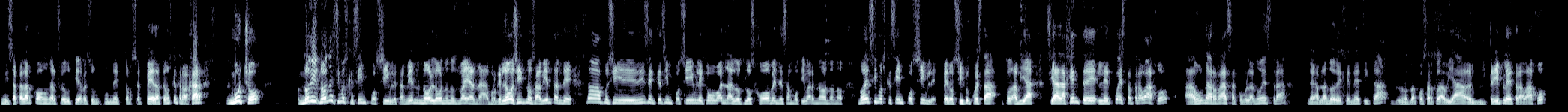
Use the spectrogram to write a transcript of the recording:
un Isaac Alarcón, un Alfredo Gutiérrez, un, un Héctor Cepeda. Tenemos que trabajar mucho no, no, decimos que sea imposible, también no, no, no nos vayan a, porque luego sí nos avientan de, no, pues si dicen que es imposible, ¿cómo van a los, los jóvenes a motivar? No, no, no, no decimos que sea imposible, pero sí cuesta todavía, si a la gente le cuesta trabajo, a una raza como la nuestra, eh, hablando de genética, nos va a costar todavía el triple de trabajo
